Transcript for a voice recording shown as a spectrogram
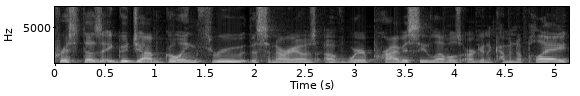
Chris does a good job going through the scenarios of where privacy levels are going to come into play,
